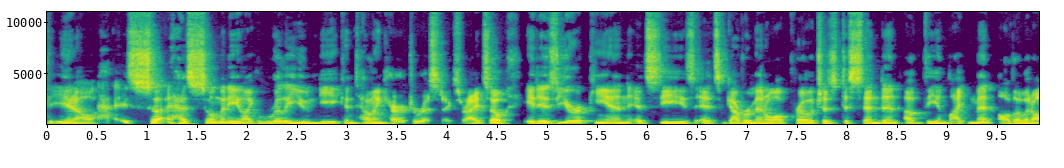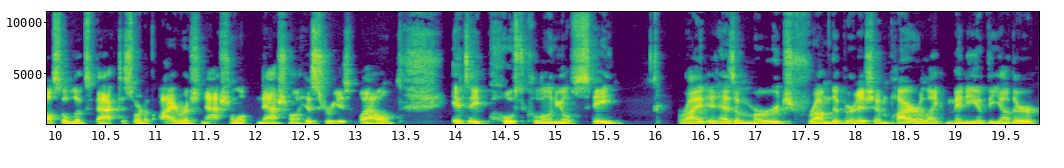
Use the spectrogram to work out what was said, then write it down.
you know so, has so many like really unique and telling characteristics right so it is european it sees its governmental approach as descendant of the enlightenment although it also looks back to sort of irish national national history as well it's a post-colonial state right? It has emerged from the British Empire, like many of the other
